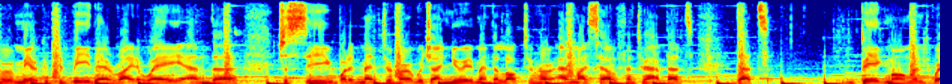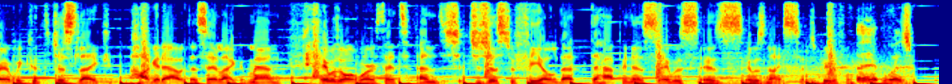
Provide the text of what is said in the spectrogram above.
for Mirka to be there right away and uh, just see what it meant to her, which I knew it meant a lot to her and myself, and to have that that big moment where we could just like hug it out and say like, man, it was all worth it, and just to feel that the happiness, it was it was it was nice, it was beautiful. It was.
